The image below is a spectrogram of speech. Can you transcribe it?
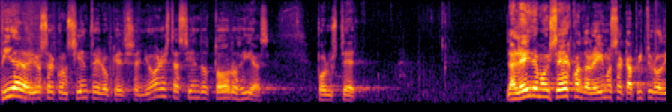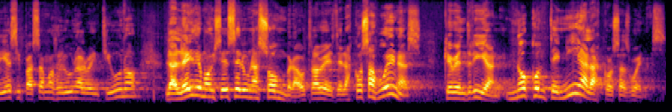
pida a Dios ser consciente de lo que el Señor está haciendo todos los días por usted. La ley de Moisés, cuando leímos el capítulo 10 y pasamos del 1 al 21, la ley de Moisés era una sombra, otra vez, de las cosas buenas que vendrían. No contenía las cosas buenas.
